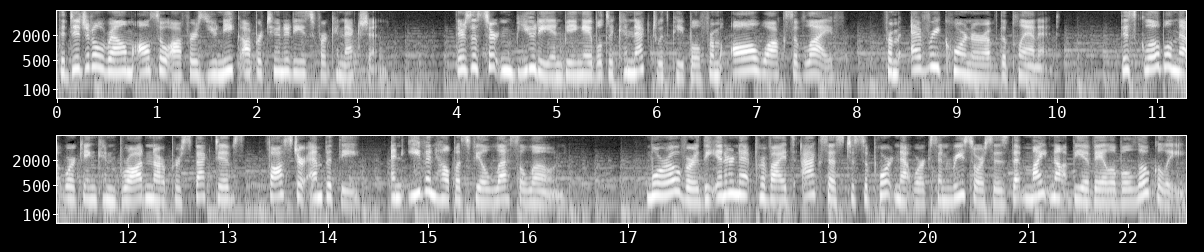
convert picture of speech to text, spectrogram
The digital realm also offers unique opportunities for connection. There's a certain beauty in being able to connect with people from all walks of life, from every corner of the planet. This global networking can broaden our perspectives, foster empathy, and even help us feel less alone. Moreover, the internet provides access to support networks and resources that might not be available locally.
